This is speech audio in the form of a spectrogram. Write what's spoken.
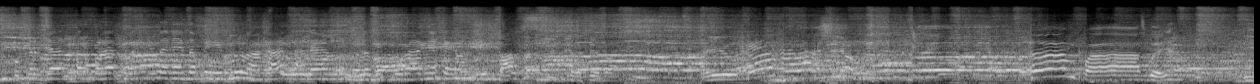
Pekerjaan terberat buat kita nyanyi tapi itulah kan ada yang lebih kurangnya kayak begitu. Ayo. Siap. Hempas. Boleh ya? Di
